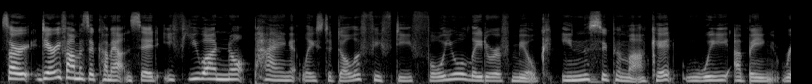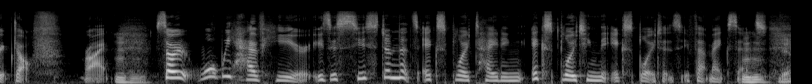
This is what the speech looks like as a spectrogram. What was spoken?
So dairy farmers have come out and said if you are not paying at least $1.50 for your litre of milk in the mm. supermarket, we are being ripped off. Right. Mm-hmm. So what we have here is a system that's exploiting exploiting the exploiters, if that makes sense. Mm-hmm.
